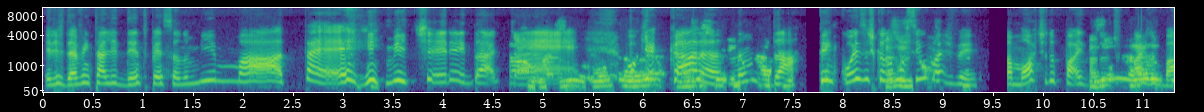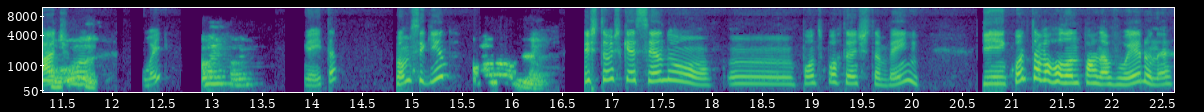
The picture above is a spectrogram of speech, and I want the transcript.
eles devem estar ali dentro pensando: me matem, me tirem daqui. Porque, cara, não dá. Tem coisas que eu não consigo mais ver. A morte do pai, Mas dos o pais cara do Batman. Oi? Eita. Vamos seguindo? Vocês estão esquecendo um ponto importante também. Que enquanto tava rolando Parnavoeiro, né?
